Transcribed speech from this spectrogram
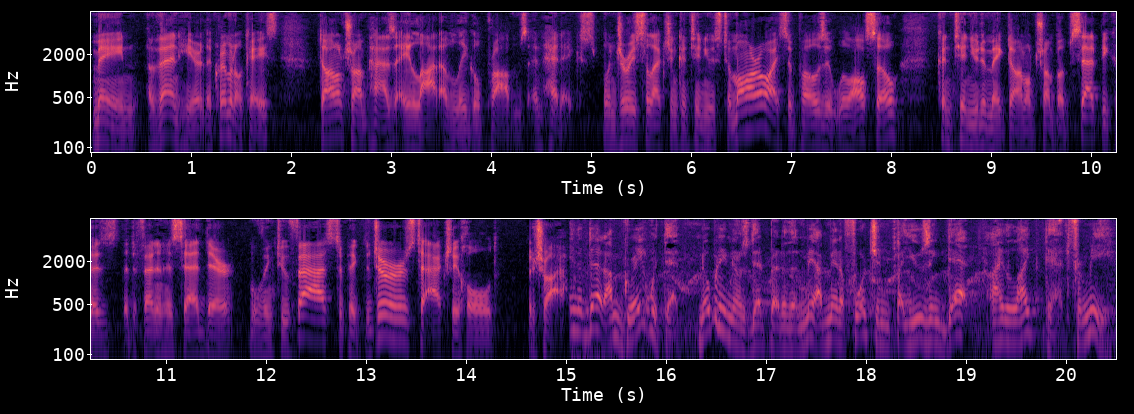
main event here, the criminal case. Donald Trump has a lot of legal problems and headaches. When jury selection continues tomorrow, I suppose it will also continue to make Donald Trump upset because the defendant has said they're moving too fast to pick the jurors to actually hold the trial. The debt, I'm great with debt. Nobody knows debt better than me. I've made a fortune by using debt. I like debt for me.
